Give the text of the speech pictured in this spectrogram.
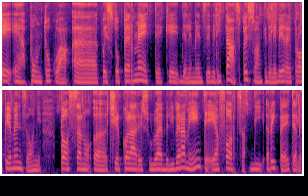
e, appunto qua eh, questo permette che delle mezze verità, spesso anche delle vere e proprie menzogne, possano eh, circolare sul web liberamente e a forza di ripeterle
